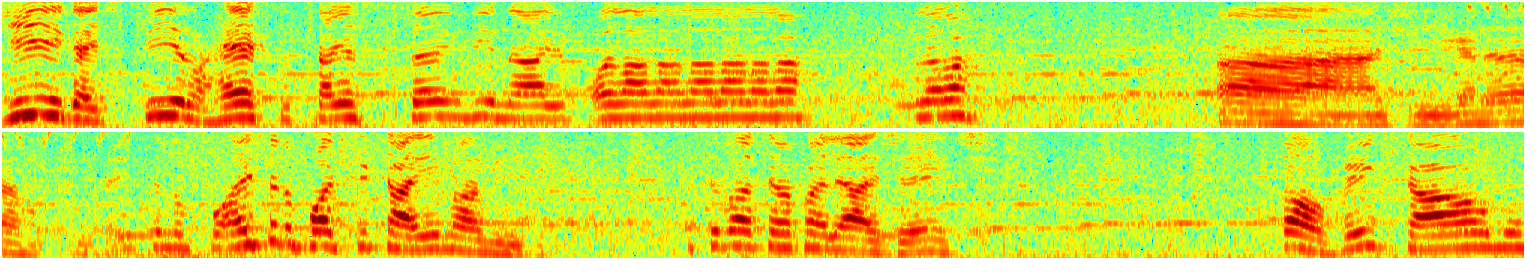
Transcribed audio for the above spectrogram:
Giga, Spiro, Rex, os caras sanguinários. Olha lá, lá, lá, lá, lá, lá. Olha lá. Ah, Giga, não. Aí você não, aí você não pode ficar aí, meu amigo. Você vai atrapalhar a gente. Pessoal, vem calmo.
